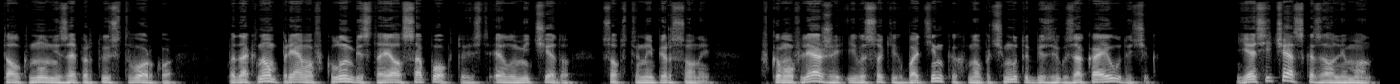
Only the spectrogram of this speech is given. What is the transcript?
толкнул незапертую створку. Под окном прямо в клумбе стоял сапог, то есть Элу Мичеду, собственной персоной, в камуфляже и высоких ботинках, но почему-то без рюкзака и удочек. «Я сейчас», — сказал Лимон.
